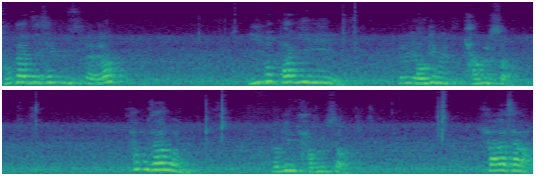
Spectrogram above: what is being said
두 가지 색이 있어요. 2 곱하기 2 그리고 여기는 답을 써. 3, 3은 여기는 답을 써. 4, 4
